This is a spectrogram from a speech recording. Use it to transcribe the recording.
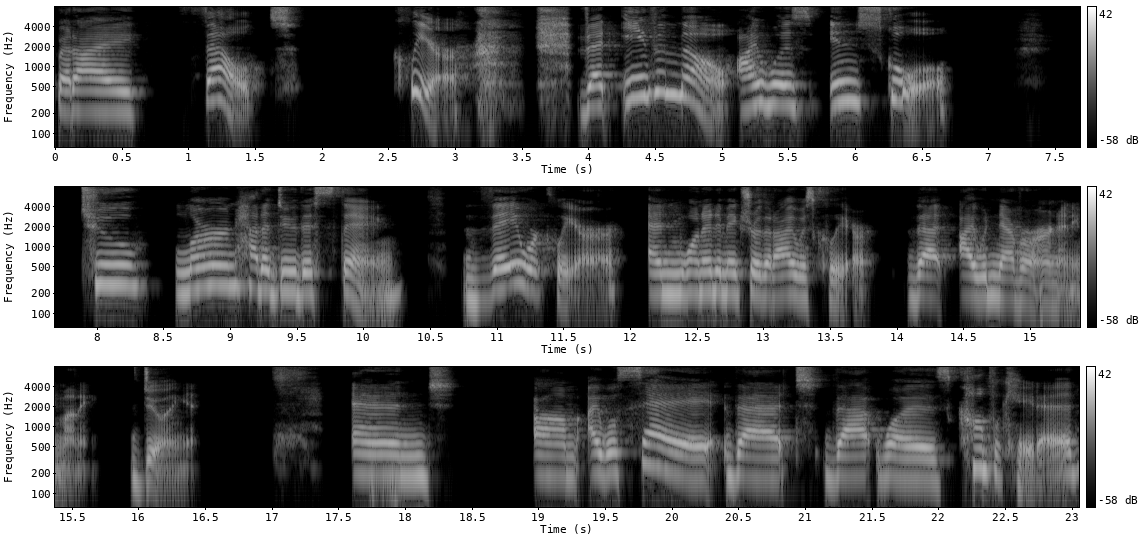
but i felt clear that even though i was in school to learn how to do this thing they were clear and wanted to make sure that I was clear that I would never earn any money doing it. And um, I will say that that was complicated,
